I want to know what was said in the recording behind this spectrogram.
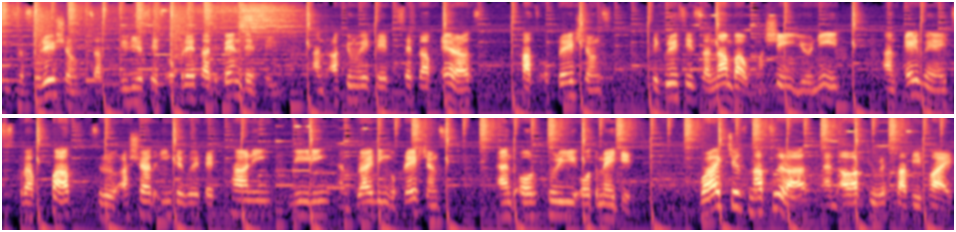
is a solution that reduces operator dependency and accumulated setup errors, cuts operations, decreases the number of machines you need, and eliminates scrap parts through assured integrated turning, milling, and grinding operations, and all fully automated. Why choose Matsuura and our CUBLEX 35?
